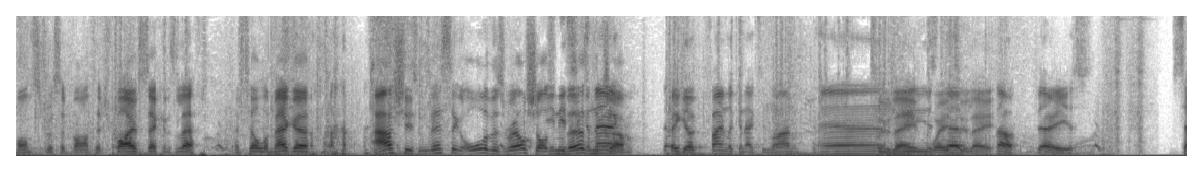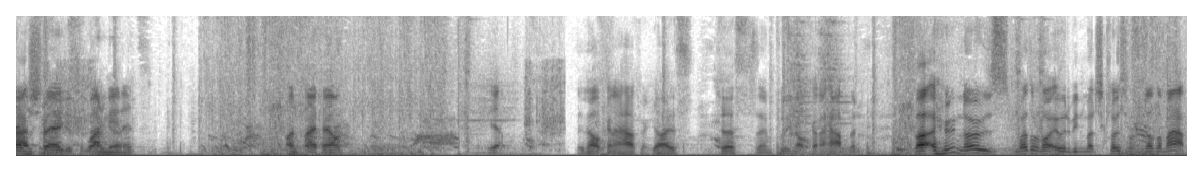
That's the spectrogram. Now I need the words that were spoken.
monstrous advantage. Five seconds left until the Mega. Ash is missing all of his rail shots. He needs to There's the jump. There we go. Finally connected one. And Too late, he's way dead. too late. No, there he is. Seven frags, one minute. On five health. Yeah. They're not going to happen, guys. Just simply not going to happen. But who knows whether or not it would have been much closer on another map.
